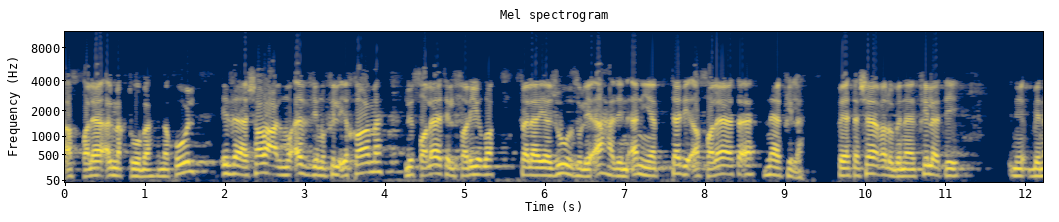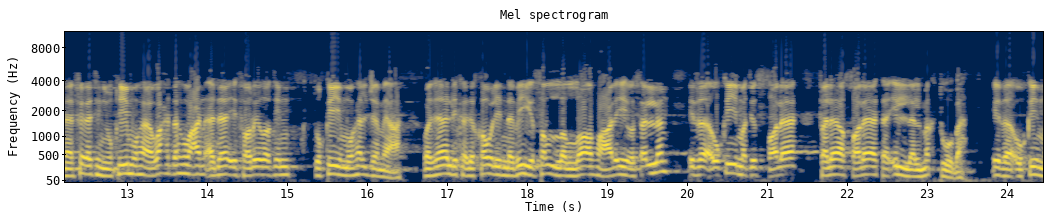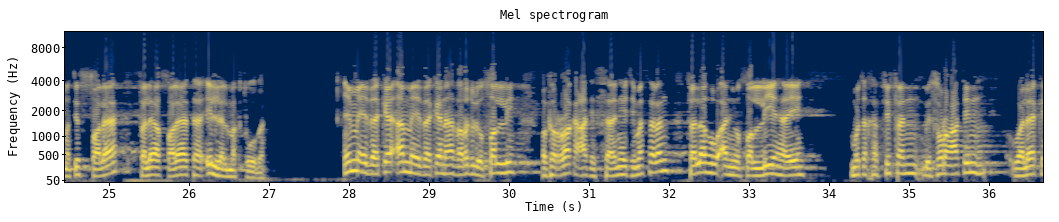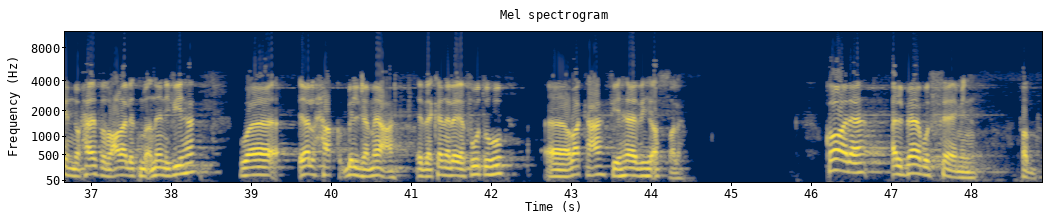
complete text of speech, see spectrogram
الصلاة المكتوبة؟ نقول إذا شرع المؤذن في الإقامة لصلاة الفريضة فلا يجوز لأحد أن يبتدئ صلاة نافلة فيتشاغل بنافلة بنافلة يقيمها وحده عن أداء فريضة تقيمها الجماعة. وذلك لقول النبي صلى الله عليه وسلم إذا أقيمت الصلاة فلا صلاة إلا المكتوبة. إذا أقيمت الصلاة فلا صلاة إلا المكتوبة. إما إذا كان أما إذا كان هذا الرجل يصلي وفي الركعة الثانية مثلا فله أن يصليها إيه متخففا بسرعة ولكن نحافظ على الاطمئنان فيها ويلحق بالجماعة إذا كان لا يفوته آه، ركعة في هذه الصلاة. قال الباب الثامن. فضل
